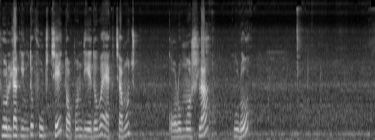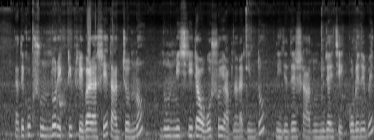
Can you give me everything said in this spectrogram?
ঝোলটা কিন্তু ফুটছে, তখন দিয়ে দেবো এক চামচ গরম মশলা গুঁড়ো। তাতে খুব সুন্দর একটি ফ্লেভার আসে, তার জন্য নুন মিষ্টিটা অবশ্যই আপনারা কিন্তু নিজেদের স্বাদ অনুযায়ী চেক করে নেবেন।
